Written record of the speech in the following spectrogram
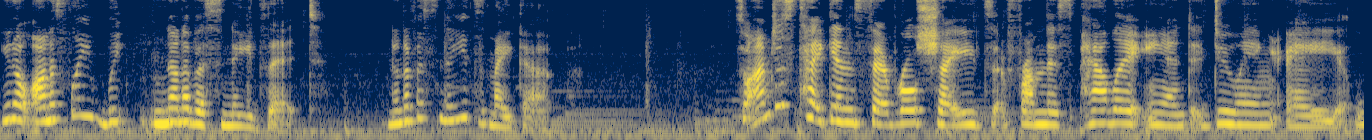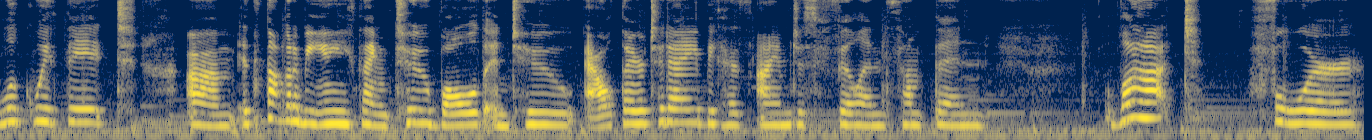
you know, honestly, we none of us needs it. None of us needs makeup. So I'm just taking several shades from this palette and doing a look with it. Um, it's not going to be anything too bold and too out there today because I'm just feeling something light for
